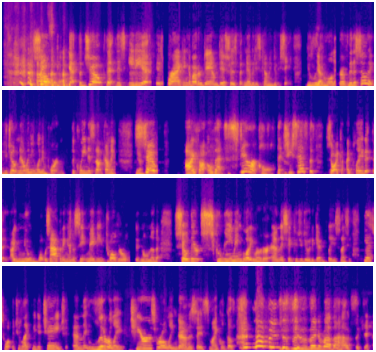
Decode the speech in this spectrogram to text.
So you get the joke that this idiot is bragging about her damn dishes, but nobody's coming to see. You live Yeah. in Walnut Grove, Minnesota. You don't know anyone important. The queen is not coming. Yeah. So I thought, oh, that's hysterical that she says this. So I, I played it. That I knew what was happening in the scene. Maybe mm-hmm. twelve year old didn't all know that. So they're screaming bloody murder, and they said, "Could you do it again, please?" And I said, "Yes. What would you like me to change?" And they literally tears rolling down his face. Michael goes, "Nothing to see the thing about the house again."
